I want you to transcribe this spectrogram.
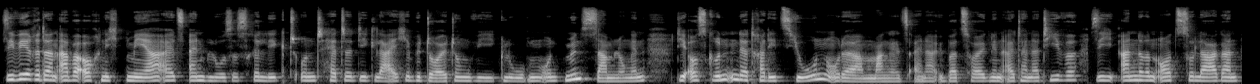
Sie wäre dann aber auch nicht mehr als ein bloßes Relikt und hätte die gleiche Bedeutung wie Globen und Münzsammlungen, die aus Gründen der Tradition oder mangels einer überzeugenden Alternative, sie anderenorts zu lagern,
